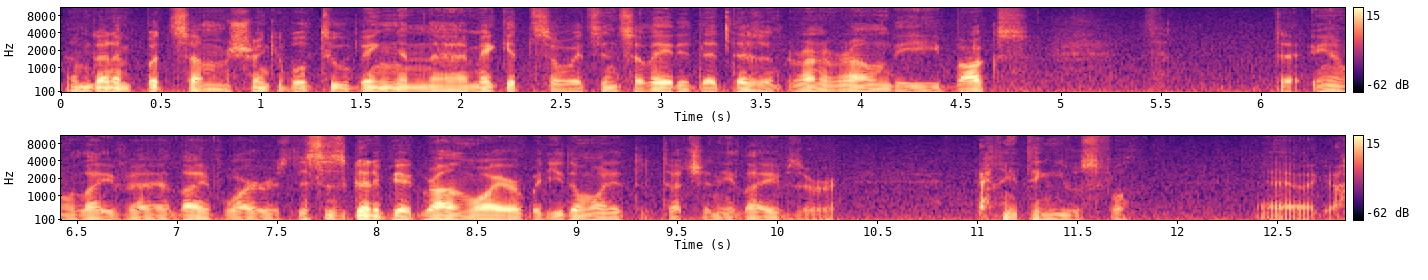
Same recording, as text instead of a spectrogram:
I'm going to put some shrinkable tubing and uh, make it so it's insulated that doesn't run around the box. The, you know, live uh, live wires. This is going to be a ground wire, but you don't want it to touch any lives or anything useful. There we go.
